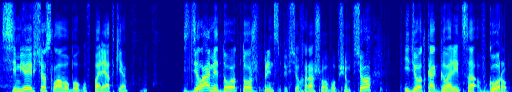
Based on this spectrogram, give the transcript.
С семьей все, слава богу, в порядке. С делами до тоже, в принципе, все хорошо. В общем, все идет, как говорится, в гору.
